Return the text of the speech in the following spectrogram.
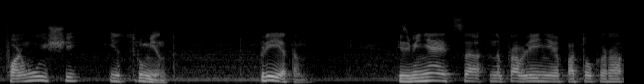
в формующий инструмент. При этом изменяется направление потока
